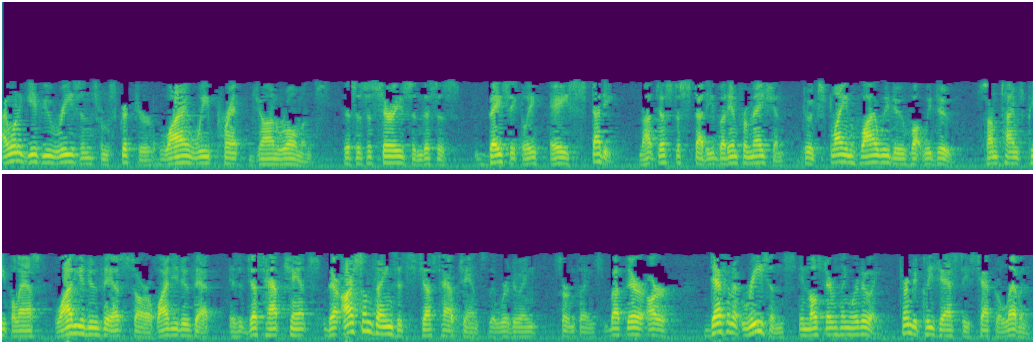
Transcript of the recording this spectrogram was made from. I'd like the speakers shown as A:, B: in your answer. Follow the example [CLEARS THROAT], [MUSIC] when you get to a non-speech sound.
A: I want to give you reasons from Scripture why we print John Romans. This is a series and this is basically a study. Not just a study, but information to explain why we do what we do. Sometimes people ask, why do you do this or why do you do that? Is it just hap chance? There are some things it's just hap chance that we're doing certain things, but there are definite reasons in most everything we're doing. Turn to Ecclesiastes chapter 11.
